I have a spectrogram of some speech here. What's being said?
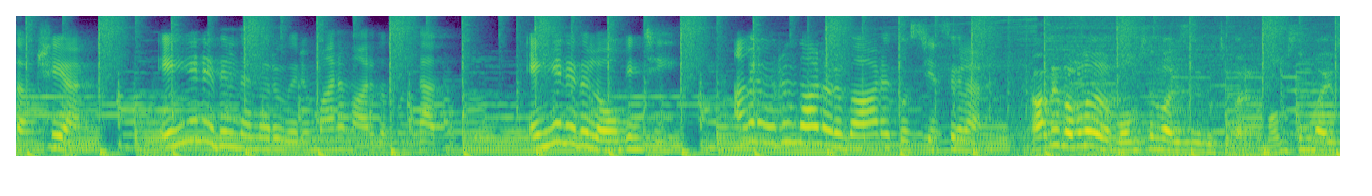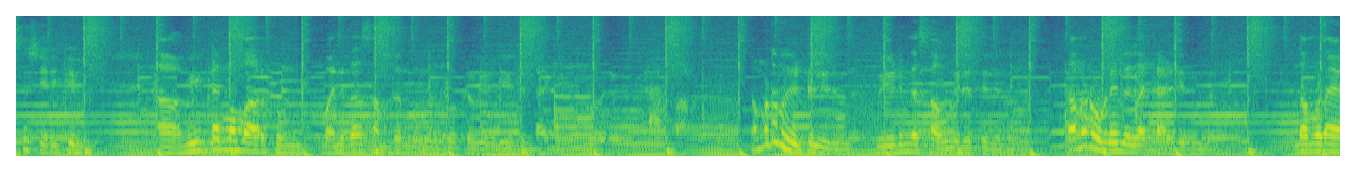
സംശയമാണ്. എങ്ങനെ ഇതിൽ നിന്നൊരു വരുമാന മാർഗം ഉണ്ടാക്കും? എങ്ങനെ ഇത് ലോഗിൻ ചെയ്യും? അങ്ങനെ ഒരുപാട് ഒരുപാട് ക്വസ്റ്റ്യൻസുകളാണ് നമ്മൾ കുറിച്ച് ശരിക്കും വീട്ടമ്മമാർക്കും വനിതാ സംരംഭങ്ങൾക്കും ഒക്കെ വേണ്ടിയിട്ടുണ്ടായിട്ടുള്ള ഒരു ആപ്പാണ് നമ്മുടെ വീട്ടിലിരുന്ന് വീടിന്റെ സൗകര്യത്തിലിരുന്ന് നമ്മുടെ ഉള്ളിലുള്ള കഴിവുകൾ നമ്മുടെ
